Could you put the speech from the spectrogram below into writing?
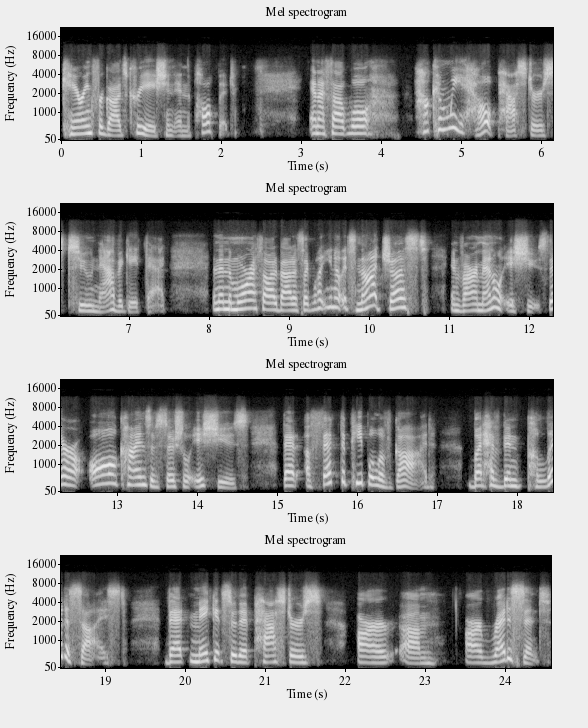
caring for God's creation in the pulpit. And I thought, well, how can we help pastors to navigate that? And then the more I thought about it, it's like, well, you know, it's not just environmental issues. There are all kinds of social issues that affect the people of God, but have been politicized that make it so that pastors are um, are reticent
